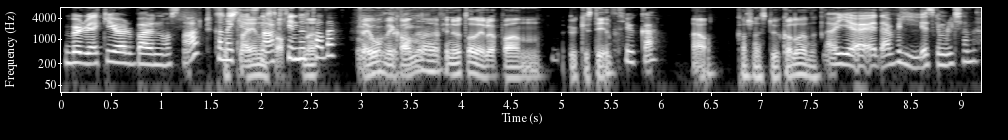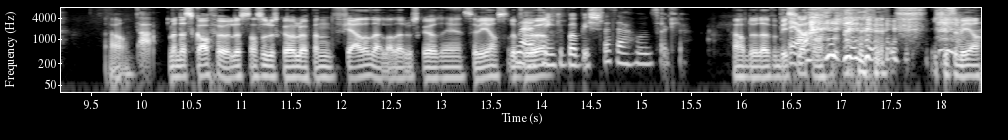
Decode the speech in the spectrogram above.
Burde vi ikke gjøre det bare nå snart? Kan jeg ikke snart finne ut av det? Jo, vi kan eh, finne ut av det i løpet av en ukes tid. Uka? Ja, Kanskje neste uke allerede. Oi, oi, det er veldig skummelt, kjenner jeg. Ja. Ja. Men det skal føles. altså Du skal jo løpe en fjerdedel av det du skal gjøre i Sevilla. Så det Nei, jeg tenker på Bislett, jeg, hovedsakelig. Ja, du er det for Bislett Ja. nå? ikke Sevilla.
